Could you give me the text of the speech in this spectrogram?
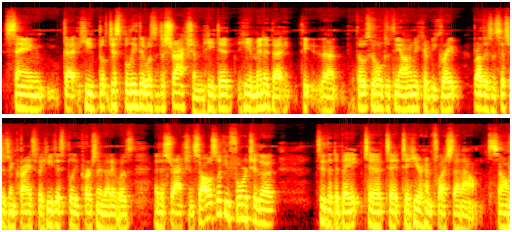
saying that he b- just believed it was a distraction. He did, he admitted that the, that those who hold to theonomy could be great brothers and sisters in Christ, but he just believed personally that it was a distraction. So I was looking forward to the to the debate to to to hear him flesh that out. So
